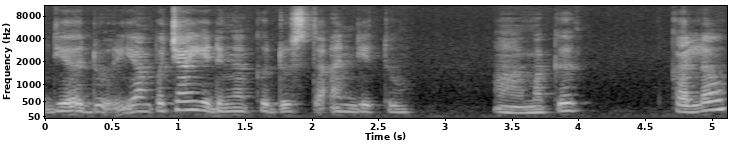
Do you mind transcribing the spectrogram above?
dia yang percaya dengan kedustaan dia tu. Ha, maka kalau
